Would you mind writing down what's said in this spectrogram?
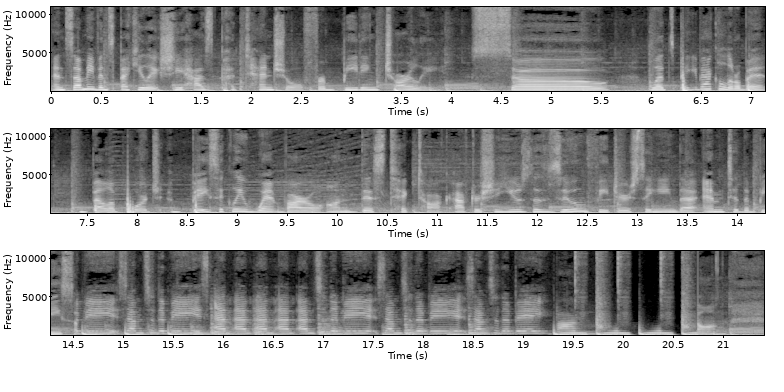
And some even speculate she has potential for beating Charlie. So let's piggyback a little bit. Bella Poarch basically went viral on this TikTok after she used the Zoom feature singing the M to the B song. It's M to the B, it's M M M M M to the B, it's M to the B, it's M to the B, bang.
